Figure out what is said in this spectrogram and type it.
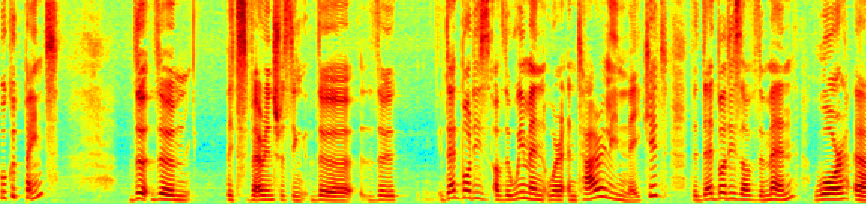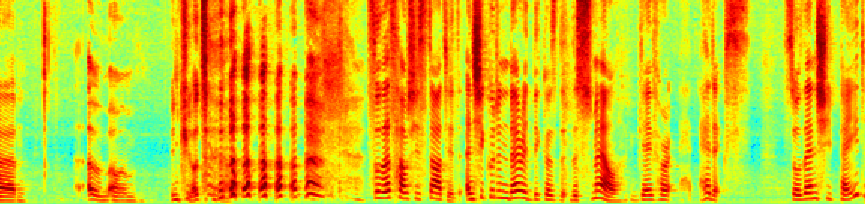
who could paint. The, the, it's very interesting. The, the dead bodies of the women were entirely naked. The dead bodies of the men wore um, um, um, une culotte. so that's how she started. And she couldn't bear it because the, the smell gave her headaches. So then she paid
